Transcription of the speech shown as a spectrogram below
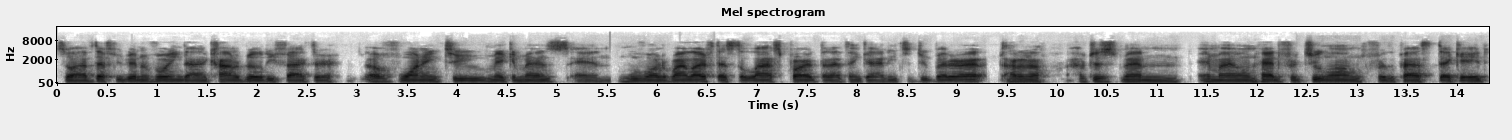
So I've definitely been avoiding that accountability factor of wanting to make amends and move on to my life. That's the last part that I think I need to do better at. I don't know. I've just been in my own head for too long for the past decade.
